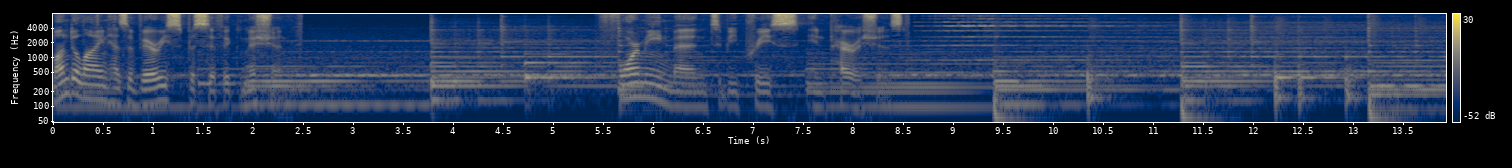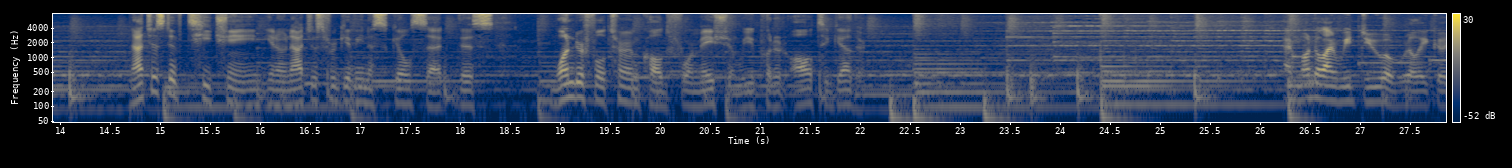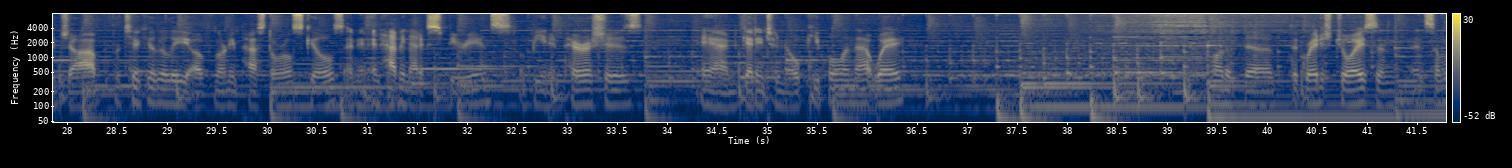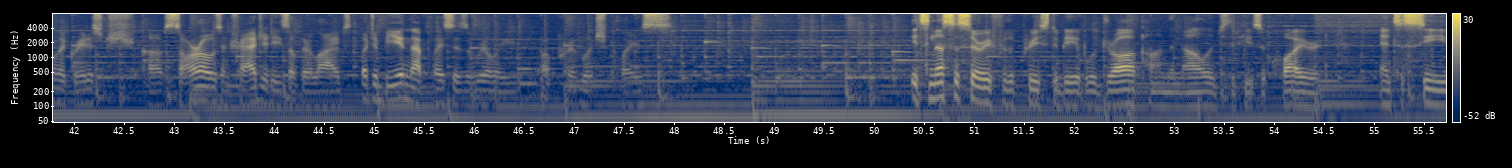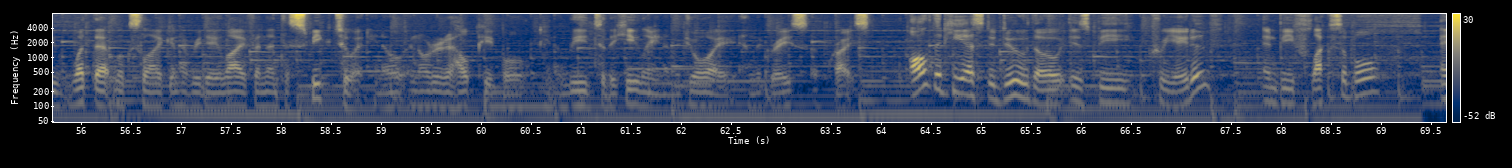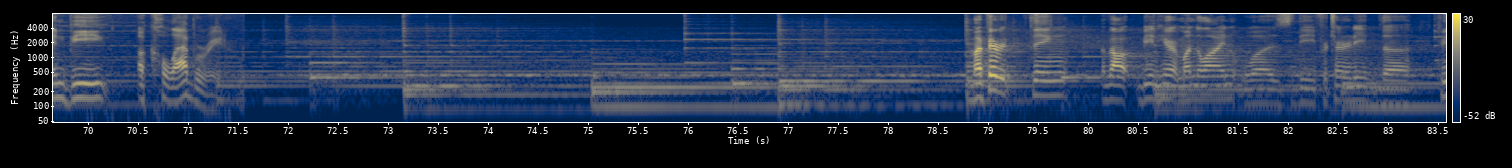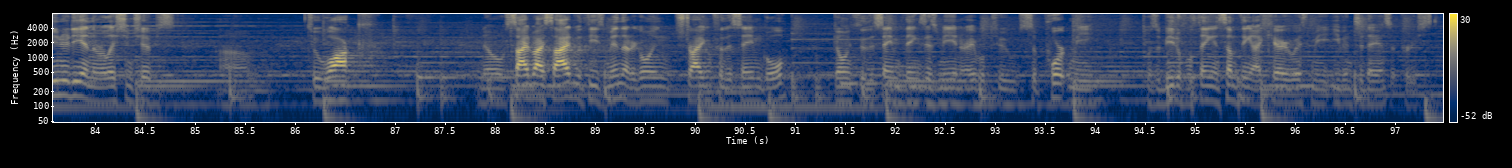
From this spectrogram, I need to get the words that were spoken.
Mundelein has a very specific mission. Forming men to be priests in parishes. Not just of teaching, you know, not just for giving a skill set, this wonderful term called formation, where you put it all together. Mundelein, we do a really good job, particularly of learning pastoral skills and, and having that experience of being in parishes and getting to know people in that way. Part of the, the greatest joys and, and some of the greatest uh, sorrows and tragedies of their lives. But to be in that place is really a privileged place. It's necessary for the priest to be able to draw upon the knowledge that he's acquired and to see what that looks like in everyday life and then to speak to it, you know, in order to help people, you know, lead to the healing and the joy and the grace of Christ. All that he has to do, though, is be creative and be flexible and be a collaborator. My favorite thing about being here at Mundelein was the fraternity, the community, and the relationships. To walk, you know, side by side with these men that are going, striving for the same goal, going through the same things as me, and are able to support me was a beautiful thing and something I carry with me even today as a priest.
